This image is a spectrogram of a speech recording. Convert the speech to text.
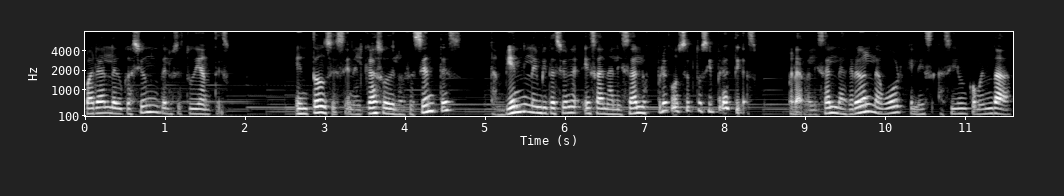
para la educación de los estudiantes. Entonces, en el caso de los docentes, también la invitación es a analizar los preconceptos y prácticas para realizar la gran labor que les ha sido encomendada,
